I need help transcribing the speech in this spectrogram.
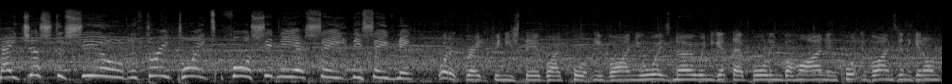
may just have sealed the three points for Sydney FC this evening. What a great finish there by Cortnee Vine. You always know when you get that ball in behind and Cortnee Vine's going to get on,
